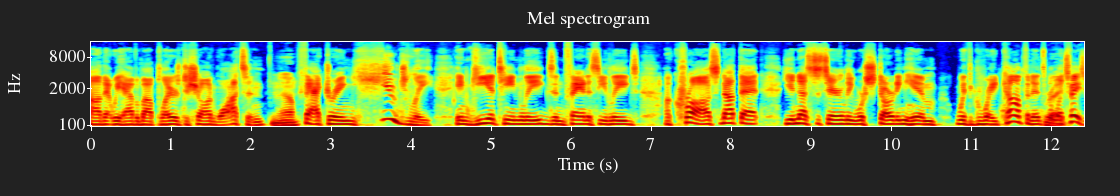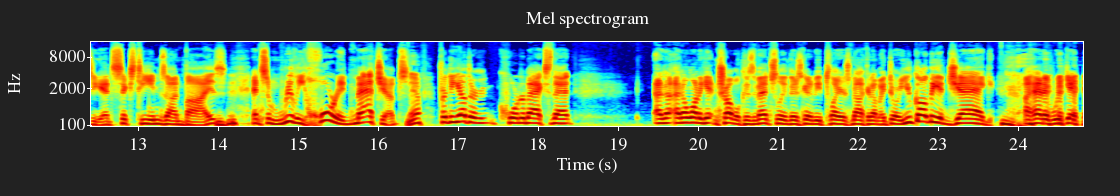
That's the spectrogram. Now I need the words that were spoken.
uh, that we have about players. Deshaun Watson yeah. factoring hugely in guillotine leagues and fantasy leagues across. Not that you necessarily were starting him with great confidence. But right. let's face it, you had six teams on buys mm-hmm. and some really horrid matchups yeah. for the other quarterbacks that. I don't want to get in trouble because eventually there's going to be players knocking at my door. You called me a jag ahead of weekend,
